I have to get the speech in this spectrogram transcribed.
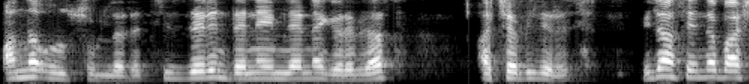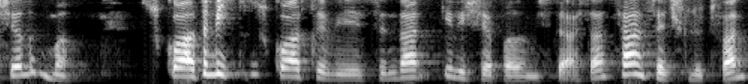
ana unsurları sizlerin deneyimlerine göre biraz açabiliriz. Milan seninle başlayalım mı? Squat, Tabii ki. squat seviyesinden giriş yapalım istersen. Sen seç lütfen.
